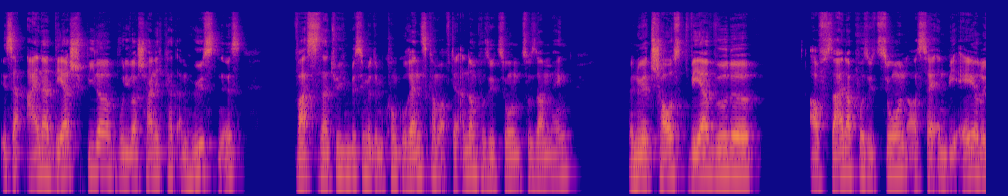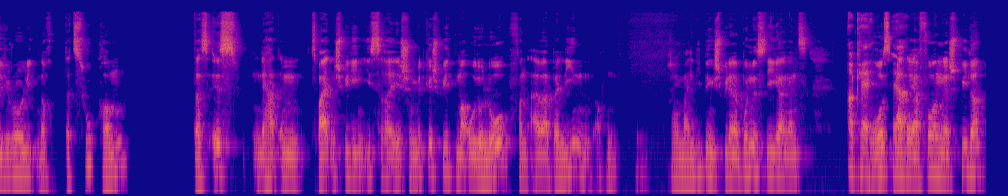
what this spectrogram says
ist er einer der Spieler, wo die Wahrscheinlichkeit am höchsten ist, was natürlich ein bisschen mit dem Konkurrenzkampf auf den anderen Positionen zusammenhängt. Wenn du jetzt schaust, wer würde auf seiner Position aus der NBA oder Euroleague noch dazukommen, das ist, der hat im zweiten Spiel gegen Israel schon mitgespielt, Maodolo von Alba Berlin, auch ein, wahrscheinlich mein Lieblingsspieler in der Bundesliga, ganz okay, großartiger, ja. hervorragender Spieler.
